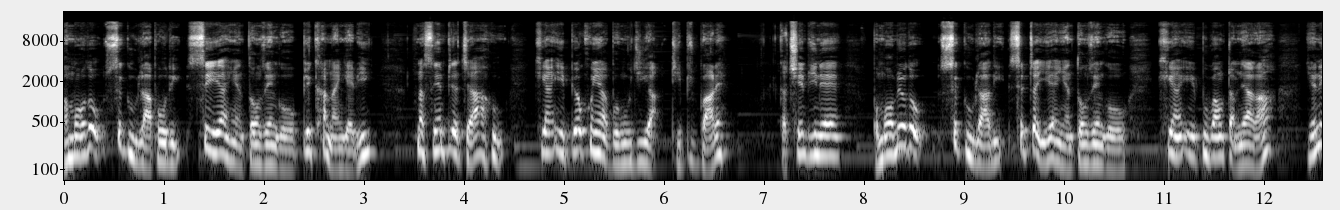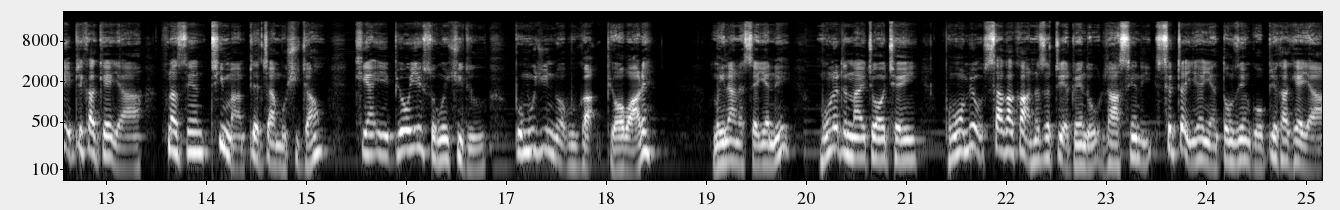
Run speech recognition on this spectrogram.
ဗမော်တို့စစ်ကူလာဖို့သည့်စေရဟင်သုံးစင်းကိုပြစ်ခတ်နိုင်ခဲ့ပြီးနှစ်စင်းပြက်ကြဟု KIA ပြောခွင့်ရဗိုလ်မှူးကြီးကဒီပြပါတယ်။ကချင်ပြည်နယ်ဗမော်မြို့သို့စစ်ကူလာသည့်စစ်တပ်ရဲဟင်သုံးစင်းကို KIA ပူးပေါင်းတပ်များကယနေ့ပြစ်ခတ်ခဲ့ရာနှစ်စင်းထိမှန်ပြက်ကြမှုရှိကြောင်း KIA ပြောရေးဆိုခွင့်ရှိသူဗိုလ်မှူးကြီးနော်ဘူးကပြောပါတယ်။မေလ20ရက်နေ့မွန်းလတနိုင်ကျော်အချိန်ဗမော်မြို့စကခ21အတွင်းသို့လာဆင်းသည့်စစ်တပ်ရဲဟင်သုံးစင်းကိုပြစ်ခတ်ခဲ့ရာ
